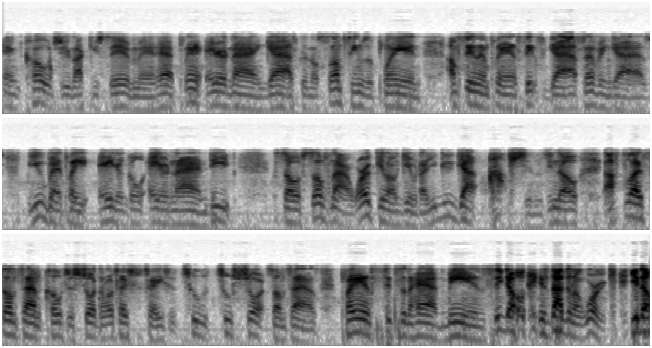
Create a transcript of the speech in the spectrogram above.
and coach, like you said, man, had playing eight or nine guys. Because you know, some teams are playing. I'm seeing them playing six guys, seven guys. You better play eight or go eight or nine deep. So if something's not working on giving out, you, you got options. You know, I feel like sometimes coaches short the rotation is too too short. Sometimes playing six and a half men, you know, it's not gonna work. You know,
